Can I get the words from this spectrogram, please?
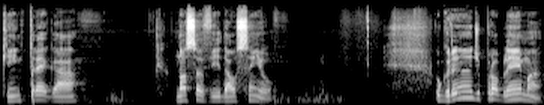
que entregar nossa vida ao Senhor. O grande problema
